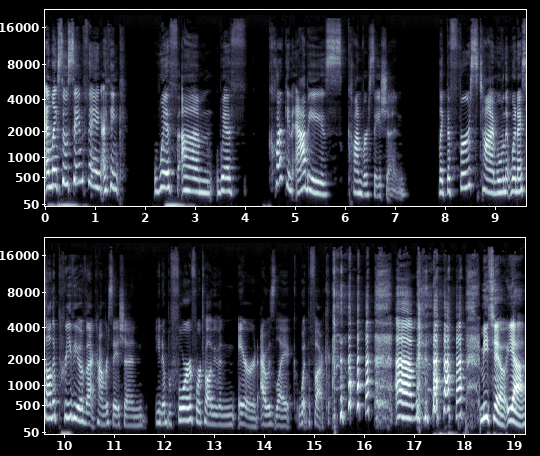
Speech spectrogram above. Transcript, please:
and like so same thing i think with um with clarke and abby's conversation like the first time when when i saw the preview of that conversation you know before 412 even aired i was like what the fuck um Me too. Yeah.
